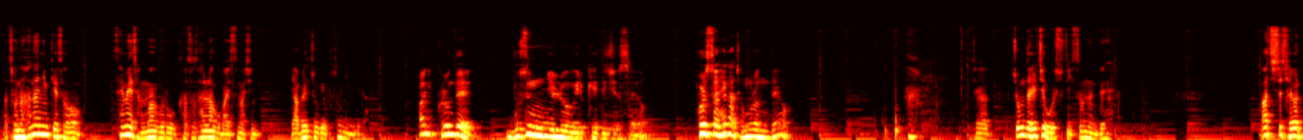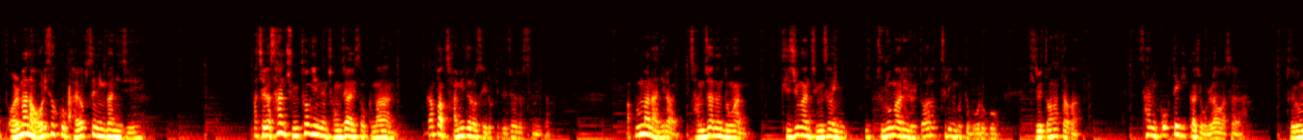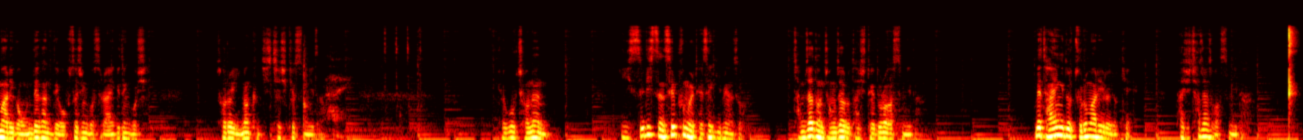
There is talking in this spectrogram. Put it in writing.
아, 저는 하나님께서 샘의 장막으로 가서 살라고 말씀하신 야베 쪽의 후손입니다. 아니 그런데 무슨 일로 이렇게 늦으셨어요? 벌써 해가 저물었는데요. 제가 좀 더 일찍 올 수도 있었는데 아 진짜 제가 얼마나 어리석고 가엾은 인간이지 아 제가 산 중턱에 있는 정자에서 그만 깜빡 잠이 들어서 이렇게 늦어졌습니다 아 뿐만 아니라 잠자는 동안 귀중한 증서인 이 두루마리를 떨어뜨린 것도 모르고 길을 떠났다가 산 꼭대기까지 올라와서야 두루마리가 온데간데 없어진 것을 알게 된 것이 저를 이만큼 지체시켰습니다 결국 저는 이 쓰디쓴 슬픔을 되새기면서 잠자던 정자로 다시 되돌아갔습니다. 근데 다행히도 두루마리를 이렇게 다시 찾아서 왔습니다.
